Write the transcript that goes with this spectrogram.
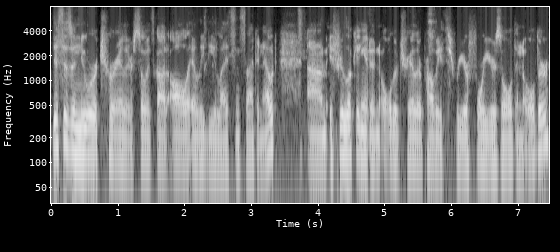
this is a newer trailer, so it's got all LED lights inside and out. Um, if you're looking at an older trailer, probably three or four years old and older,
